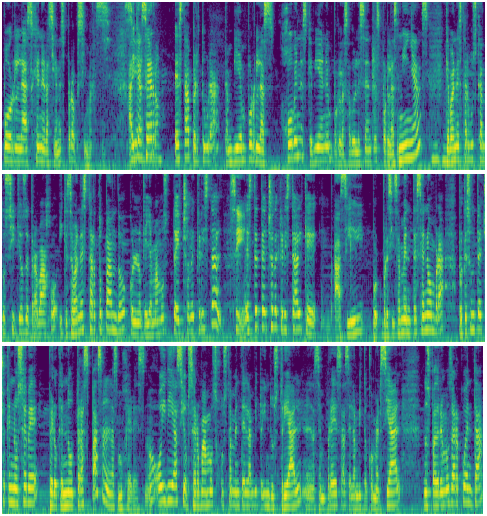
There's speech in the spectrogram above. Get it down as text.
por las generaciones próximas. Hay que hacer esta apertura también por las jóvenes que vienen, por las adolescentes, por las niñas que van a estar buscando sitios de trabajo y que se van a estar topando con lo que llamamos techo de cristal. Sí. Este techo de cristal que así precisamente se nombra porque es un techo que no se ve, pero que no traspasan las mujeres, ¿no? Hoy día si observamos justamente el ámbito industrial, en las empresas, el ámbito comercial, nos podremos dar cuenta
